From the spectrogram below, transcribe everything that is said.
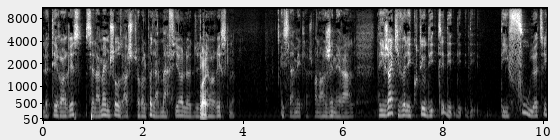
le terroriste, c'est la même chose. Ah, je ne parle pas de la mafia, là, du Ouais. terrorisme là, islamique. là. je parle en général. Des gens qui veulent écouter, ou des, des, des, des- fous là, qui,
